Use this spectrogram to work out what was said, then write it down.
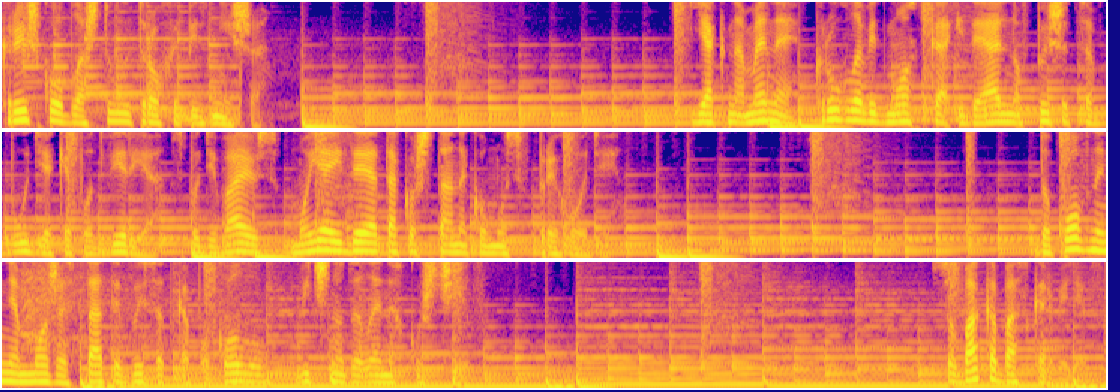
Кришку облаштую трохи пізніше. Як на мене, кругла відмостка ідеально впишеться в будь-яке подвір'я. Сподіваюсь, моя ідея також стане комусь в пригоді. Доповненням може стати висадка по колу вічно-зелених кущів. Собака Баскервілів.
